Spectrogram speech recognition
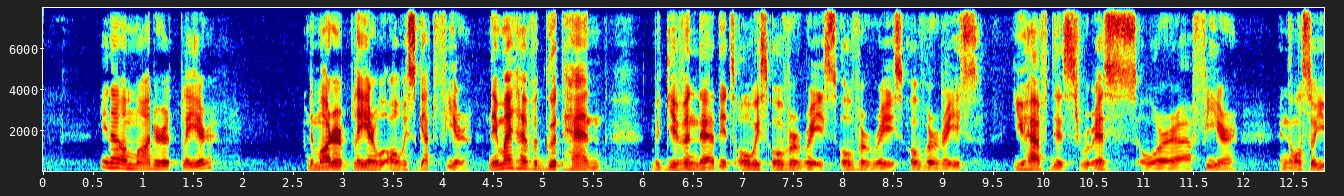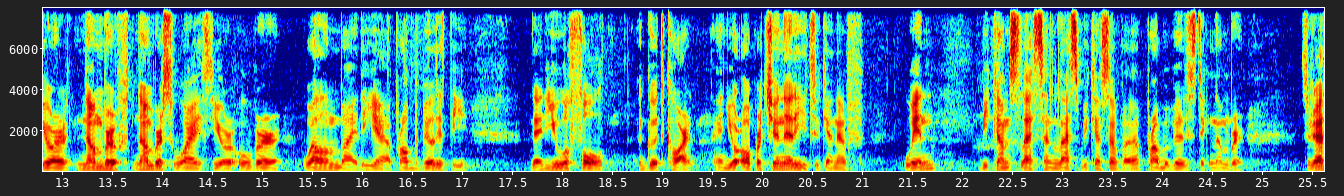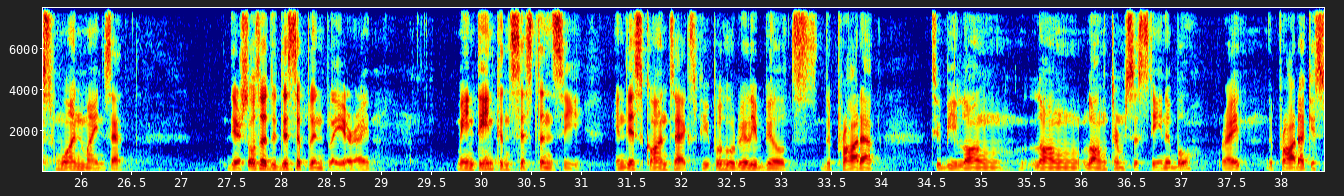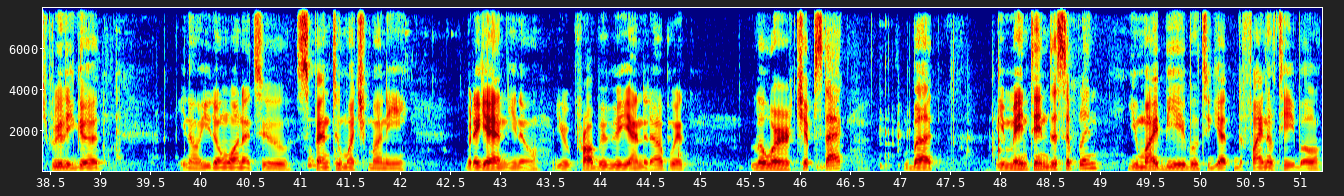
you know, a moderate player, the moderate player will always get fear. They might have a good hand, but given that it's always over raise, over raise, over raise, you have this risk or uh, fear, and also your number of numbers wise, you're overwhelmed by the uh, probability that you will fold a good card, and your opportunity to kind of win becomes less and less because of a probabilistic number. So that's one mindset. There's also the disciplined player, right? maintain consistency in this context people who really build the product to be long long long term sustainable right the product is really good you know you don't want it to spend too much money but again you know you probably ended up with lower chip stack but you maintain discipline you might be able to get the final table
